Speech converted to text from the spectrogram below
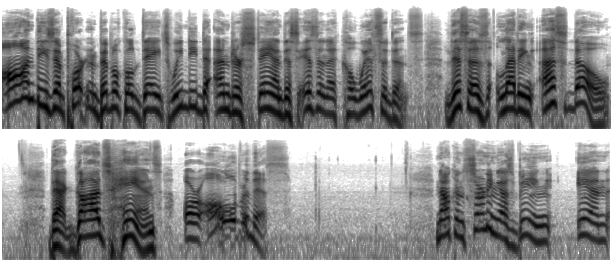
on these important biblical dates, we need to understand this isn't a coincidence. This is letting us know that God's hands are all over this. Now, concerning us being in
